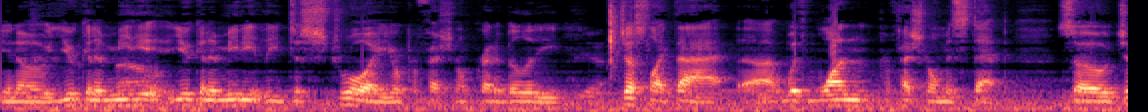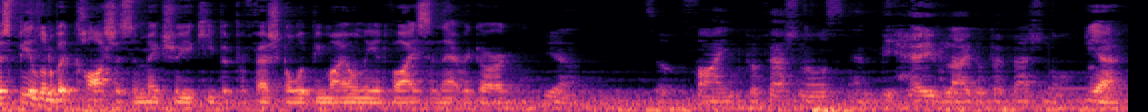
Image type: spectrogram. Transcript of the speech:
you know, you can immediate you can immediately destroy your professional credibility just like that uh, with one professional misstep. So just be a little bit cautious and make sure you keep it professional would be my only advice in that regard. Yeah. So find professionals and behave like a professional. Yeah. I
